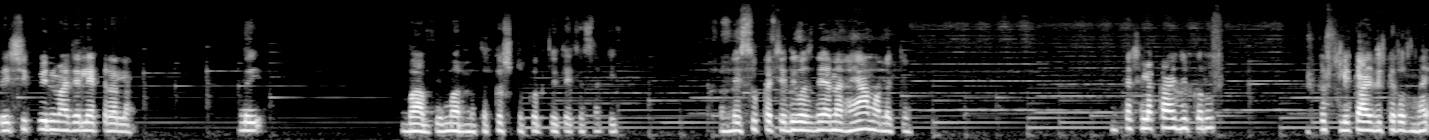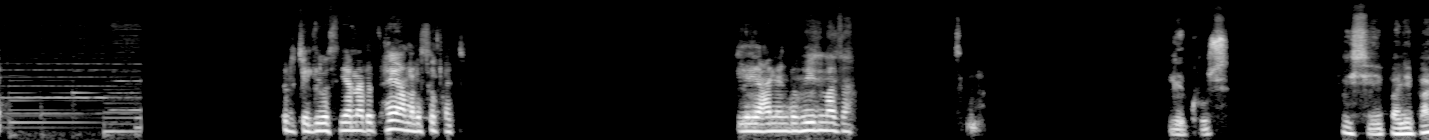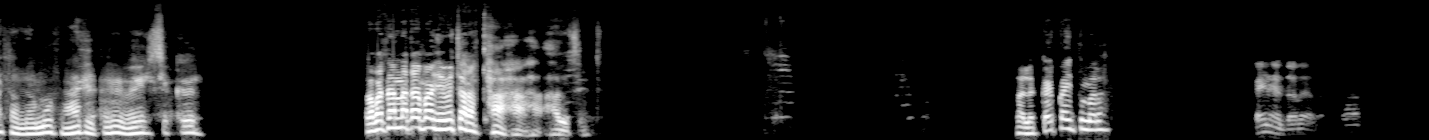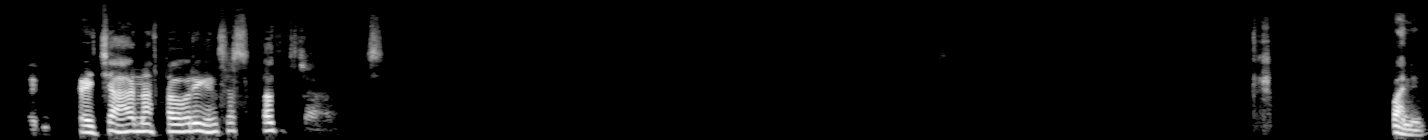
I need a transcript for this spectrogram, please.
ते शिकवीन माझ्या लेकराला. लय बाप बी तर कष्ट करतोय त्याच्यासाठी. पण लय सुखाचे दिवस देणार आहे आम्हाला तो. कशाला काळजी करू? कसली काळजी करत नाही. पुढचे दिवस येणारच आहे आम्हाला सुखाचे. लय आनंद होईल माझा. लय खुश. पैसे पाणी पाठवलं मोठं अधिकारी होईल शिकल. बाबा त्यांना काय पाहिजे विचारा हा हा हा हा विचार. मला काय पाहिजे तुम्हाला? काही नाही झालं काही चहा नाश्ता वगैरे घ्यायचं असतं? पाणी.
